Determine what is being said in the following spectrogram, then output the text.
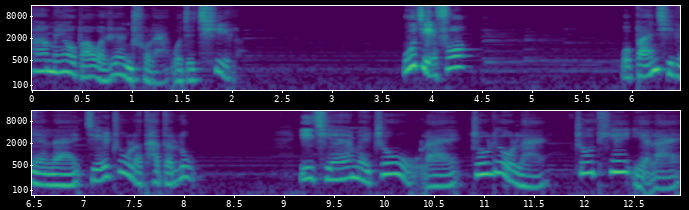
他没有把我认出来，我就气了。吴姐夫，我板起脸来截住了他的路。以前每周五来，周六来，周天也来，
